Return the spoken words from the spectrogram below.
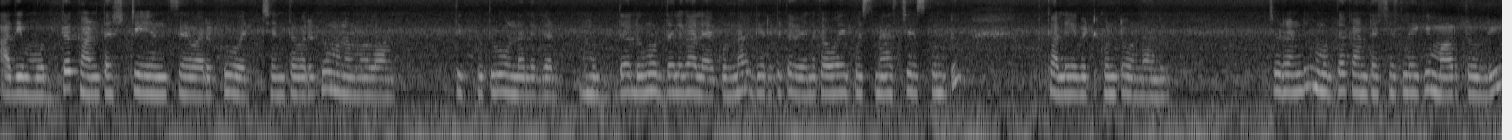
అది ముద్ద కంటెస్టెన్సీ వరకు వచ్చేంత వరకు మనం అలా తిప్పుతూ ఉండాలి. ముద్దలు ముద్దలుగా లేకుండా గరిటెతో వెనుక వైపు స్మాష్ చేసుకుంటూ కలియబెట్టుకుంటూ ఉండాలి. చూడండి ముద్ద కంటెస్టెన్సీలోకి మారుతుంది.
